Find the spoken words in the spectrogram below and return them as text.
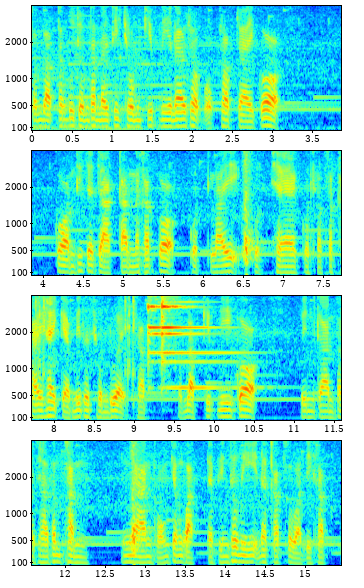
สำหรับท่านผู้ชมท่านใดที่ชมคลิปนี้แล้วชอบอกชอบใจก็ ก่อนที่จะจากกันนะครับ ก็กดไลค์กดแชร์กด subscribe ให้แก่มิตรชนด้วยครับสำหรับคลิปนี้ก็เป็นการประชาสัมพันธ์งานของจังหวัดแต่เพียงเท่านี้นะครับ สวัสดีครับ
